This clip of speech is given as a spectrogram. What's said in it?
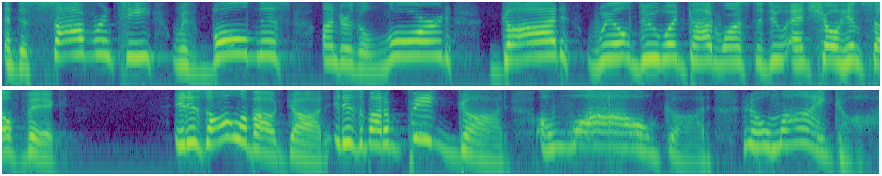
and the sovereignty with boldness under the Lord, God will do what God wants to do and show himself big. It is all about God. It is about a big God, a wow God, an oh my God.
